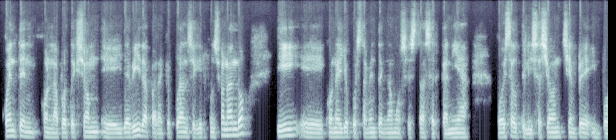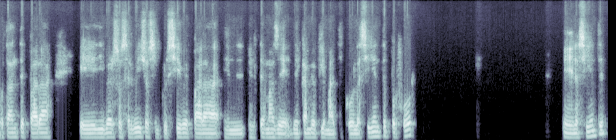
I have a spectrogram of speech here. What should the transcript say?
cuenten con la protección eh, debida para que puedan seguir funcionando y eh, con ello pues también tengamos esta cercanía o esta utilización siempre importante para eh, diversos servicios, inclusive para el, temas de, de, cambio climático. La siguiente, por favor. Eh, la siguiente.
